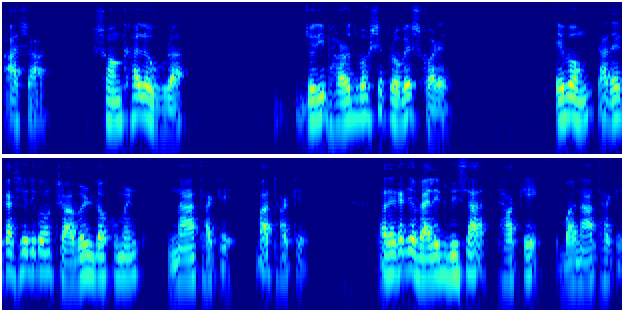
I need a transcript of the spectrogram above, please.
আসা সংখ্যালঘুরা যদি ভারতবর্ষে প্রবেশ করে এবং তাদের কাছে যদি কোনো ট্রাভেল ডকুমেন্ট না থাকে বা থাকে, তাদের কাছে ভ্যালিড ভিসা থাকে বা না থাকে,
